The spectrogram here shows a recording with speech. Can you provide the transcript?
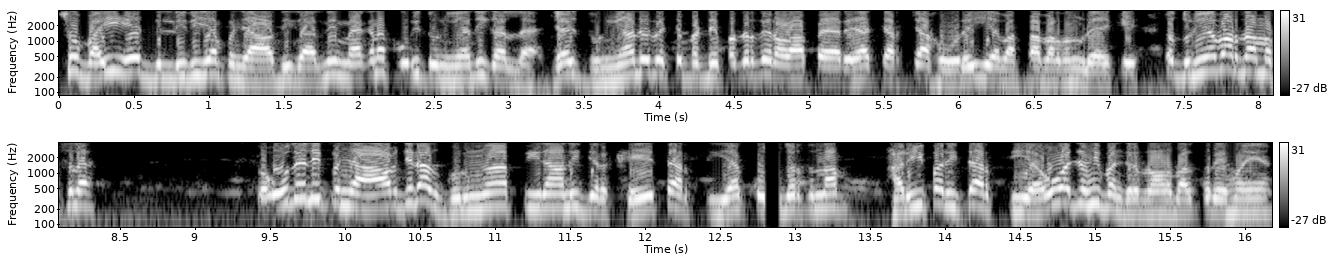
ਸੋ ਬਾਈ ਇਹ ਦਿੱਲੀ ਦੀ ਜਾਂ ਪੰਜਾਬ ਦੀ ਗੱਲ ਨਹੀਂ ਮੈਂ ਕਹਿੰਦਾ ਪੂਰੀ ਦੁਨੀਆ ਦੀ ਗੱਲ ਹੈ। ਜੇ ਦੁਨੀਆ ਦੇ ਵਿੱਚ ਵੱਡੇ ਪੱਧਰ ਤੇ ਰੌਲਾ ਪੈ ਰਿਹਾ ਚਰਚਾ ਹੋ ਰਹੀ ਹੈ ਵਾਤਾਵਰਣ ਨੂੰ ਲੈ ਕੇ ਤਾਂ ਦੁਨੀਆ ਭਰ ਦਾ ਮਸਲਾ ਹੈ। ਤਾਂ ਉਹਦੇ ਲਈ ਪੰਜਾਬ ਜਿਹੜਾ ਗੁਰੂਆਂ ਪੀਰਾਂ ਦੀ ਜਰਖੇ ਧਰਤੀ ਆ ਕੁਦਰਤ ਨਾਲ ਹਰੀ ਭਰੀ ਧਰਤੀ ਆ ਉਹ ਅੱਜ ਅਸੀਂ ਬੰਜਰ ਬਣਾਉਣ ਵੱਲ ਤੁਰੇ ਹੋਏ ਆ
